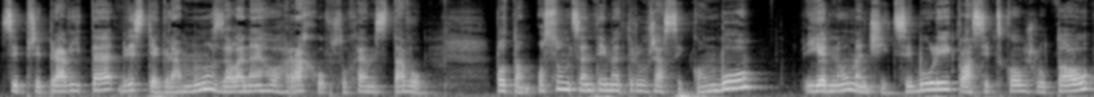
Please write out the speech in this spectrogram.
si připravíte 200 g zeleného hrachu v suchém stavu. Potom 8 cm řasy kombu, jednu menší cibuli, klasickou žlutou,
